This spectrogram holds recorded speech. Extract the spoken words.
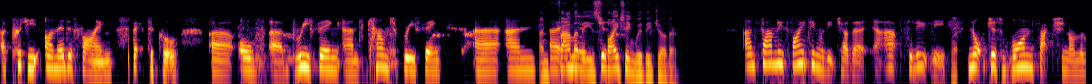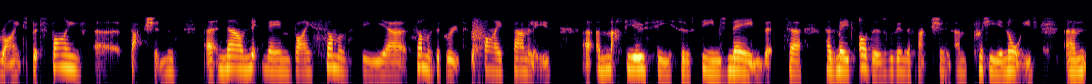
a pretty unedifying spectacle uh, of uh, briefing and counter briefing. Uh, and, and families you know, fighting with each other and families fighting with each other. Absolutely, right. not just one faction on the right, but five uh, factions uh, now nicknamed by some of the uh, some of the groups the five families. uh, a mafiosi sort of themed name that uh, has made others within the faction um, pretty annoyed. Um,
